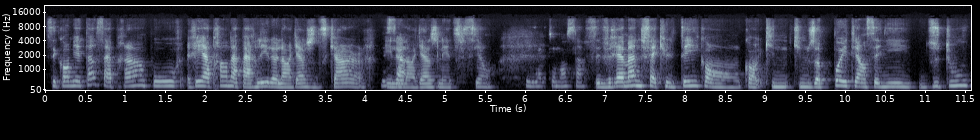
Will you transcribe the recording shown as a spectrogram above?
c'est combien de temps ça prend pour réapprendre à parler le langage du cœur et le langage de l'intuition. Exactement ça. C'est vraiment une faculté qui ne nous a pas été enseignée du tout,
